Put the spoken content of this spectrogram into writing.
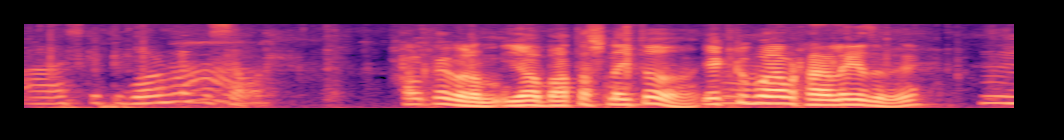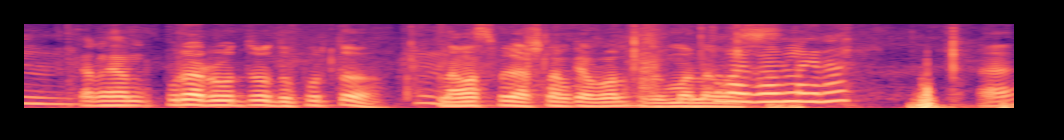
আর আজকে একটু গরম লাগতেছে আমার হালকা গরম। ইয়া বাতাস নাই তো? একটু পর আবার ঠান্ডা লেগে যাবে। হুম। কারণ পুরা রৌদ্র দুপুর তো। নামাজ পড়ে আসলাম কেবল জুম্মার তোমার নামাজ। গরম লাগে না? হ্যাঁ।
